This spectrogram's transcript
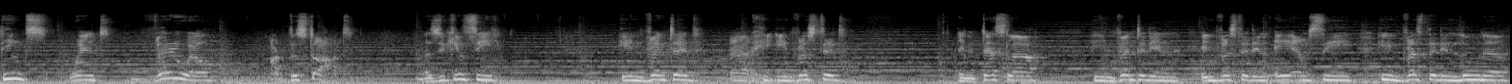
things went very well at the start. And as you can see, he invented, uh, he invested in Tesla, he invented in invested in AMC, he invested in Luna,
